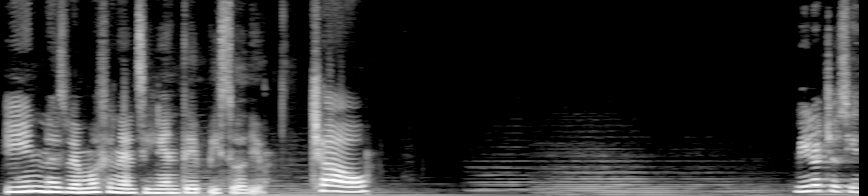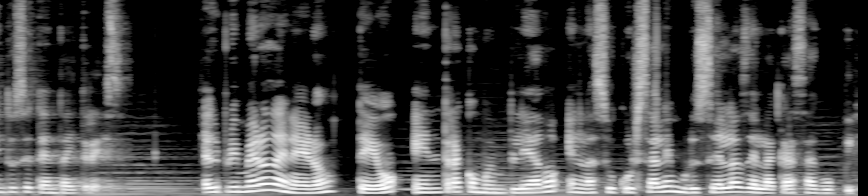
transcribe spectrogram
y nos vemos en el siguiente episodio. ¡Chao! 1873. El primero de enero, Theo entra como empleado en la sucursal en Bruselas de la casa Goupil.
